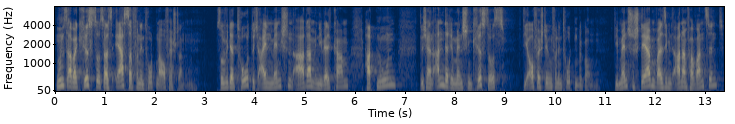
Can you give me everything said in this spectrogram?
nun ist aber Christus als erster von den Toten auferstanden. So wie der Tod durch einen Menschen, Adam, in die Welt kam, hat nun durch einen anderen Menschen, Christus, die Auferstehung von den Toten begonnen. Die Menschen sterben, weil sie mit Adam verwandt sind.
